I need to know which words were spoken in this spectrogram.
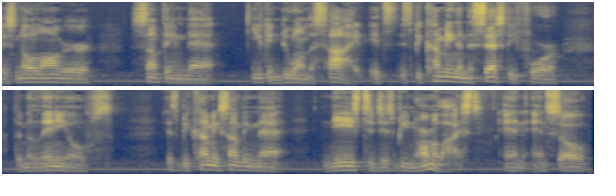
It's no longer something that you can do on the side. It's it's becoming a necessity for the millennials. It's becoming something that needs to just be normalized. And and so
